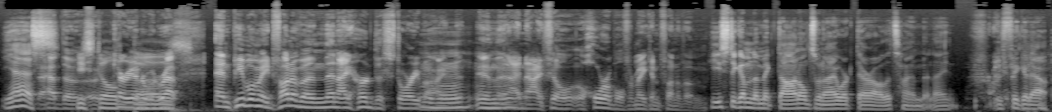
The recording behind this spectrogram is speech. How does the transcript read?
Yes. that had the He uh, still Carrie Underwood rep, and people made fun of him. And then I heard the story behind Mm-hmm, it, and then I, now I feel horrible for making fun of him. He used to come to McDonald's when I worked there all the time, and I we figured out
